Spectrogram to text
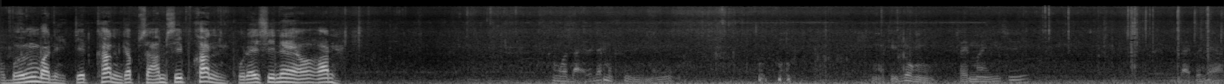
เป็นตาบอดขึ้นแต่ว่าเอาเบิ้งบัดนี่เจ็ดขั้นกับสามสิบขั้น ผู้ใดสิแน่ว่ากันหัวไหลได้มาคืนอย่างนี้หัวที่ลงใส่ไม้ซื้อไหลไปแล้ว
